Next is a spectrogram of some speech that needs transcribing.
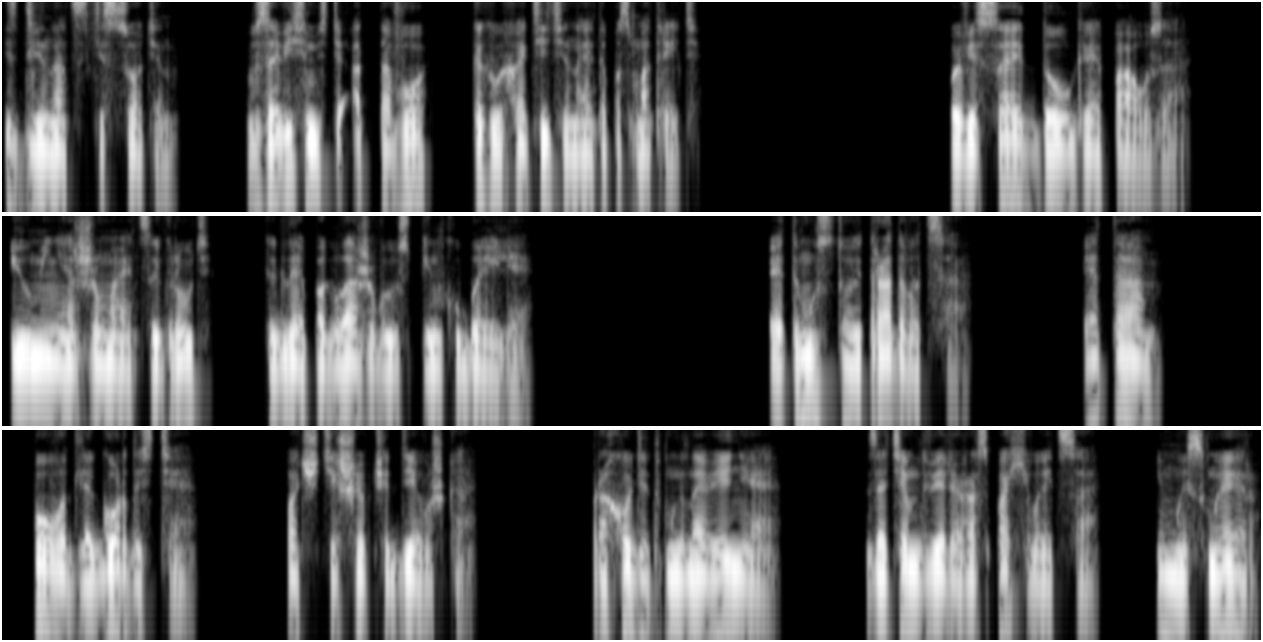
из 12 сотен, в зависимости от того, как вы хотите на это посмотреть. Повисает долгая пауза, и у меня сжимается грудь, когда я поглаживаю спинку Бейли. Этому стоит радоваться. Это повод для гордости, почти шепчет девушка. Проходит мгновение, Затем дверь распахивается, и мы с Мэйр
